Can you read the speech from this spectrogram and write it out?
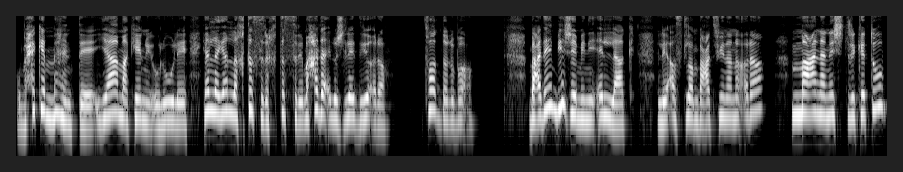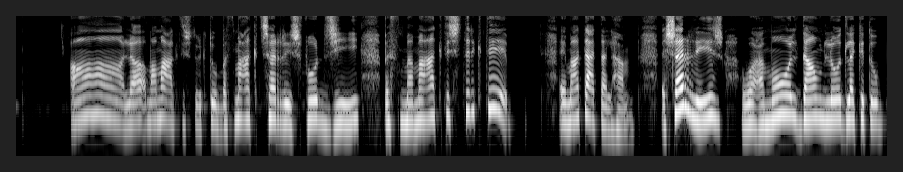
وبحكم مهنتي ياما كانوا يقولوا لي يلا يلا اختصري اختصري ما حدا له جلادة يقرأ. تفضلوا بقى. بعدين بيجي من يقول لك اللي أصلا بعد فينا نقرأ؟ معنا نشتري كتب؟ آه لا ما معك تشتري كتب بس معك تشرج 4G بس ما معك تشتري كتاب. ما تعتل الهم. شرج وعمول download لكتب.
